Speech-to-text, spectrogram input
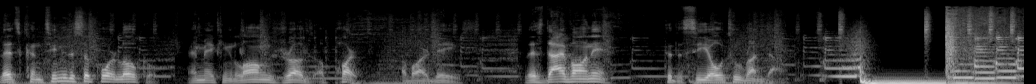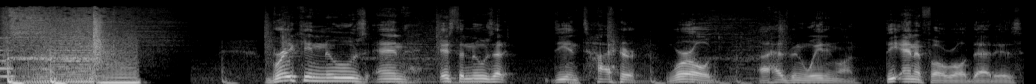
Let's continue to support local and making Long's Drugs a part of our days. Let's dive on in to the CO2 Rundown. Breaking news, and it's the news that the entire world uh, has been waiting on. The NFL world, that is.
